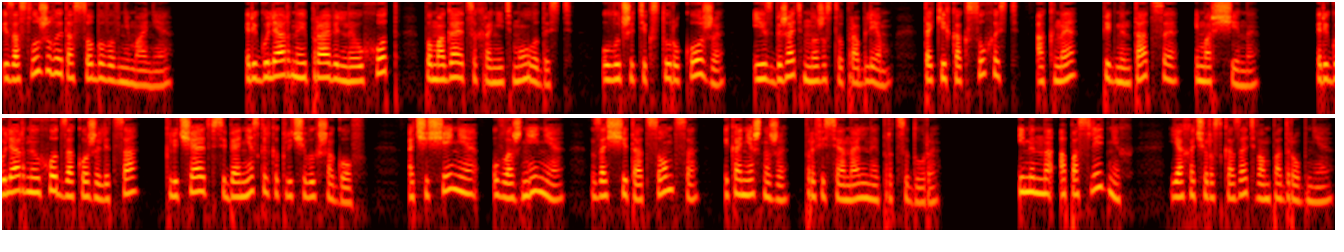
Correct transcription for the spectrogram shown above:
и заслуживает особого внимания. Регулярный и правильный уход помогает сохранить молодость, улучшить текстуру кожи и избежать множества проблем, таких как сухость, акне, пигментация и морщины. Регулярный уход за кожей лица включает в себя несколько ключевых шагов – очищение, увлажнение, защита от солнца и, конечно же, профессиональные процедуры. Именно о последних я хочу рассказать вам подробнее.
